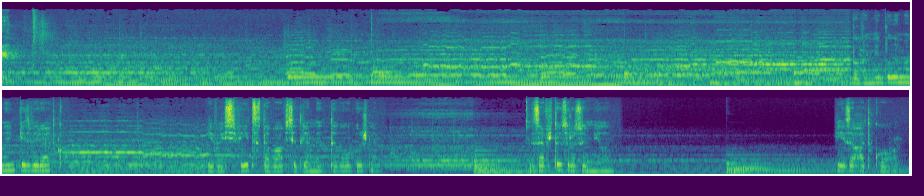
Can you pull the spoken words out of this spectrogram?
Тварин. бо вони були маленькі звірятка. І весь світ здавався для них дивовижним, завжди зрозумілим і загадковим.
